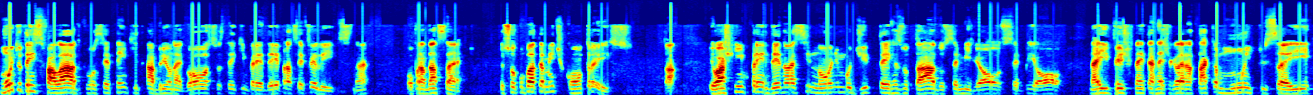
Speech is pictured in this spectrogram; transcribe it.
muito tem se falado que você tem que abrir um negócio, você tem que empreender para ser feliz, né? Ou para dar certo. Eu sou completamente contra isso, tá? Eu acho que empreender não é sinônimo de ter resultado, ser melhor, ser pior. Né? E vejo que na internet a galera ataca muito isso aí.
